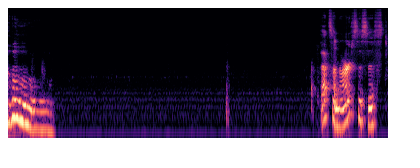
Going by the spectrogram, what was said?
Oh. That's a narcissist.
